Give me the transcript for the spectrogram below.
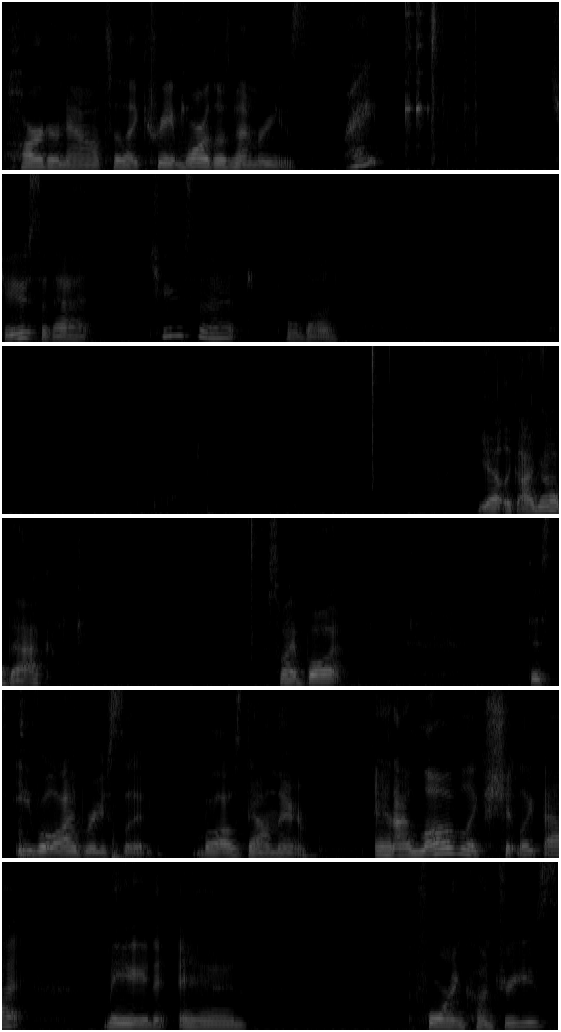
harder now to like create more of those memories, right? Cheers to that. Cheers to that. Hold on. Yeah, like I got back. So I bought this evil eye bracelet while I was down there. And I love like shit like that made in foreign countries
